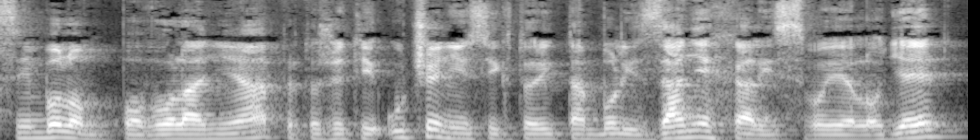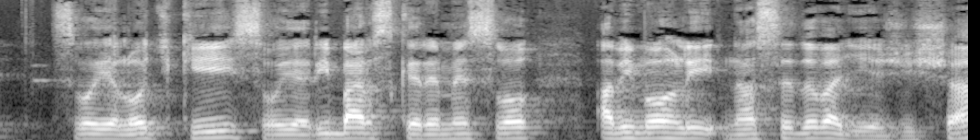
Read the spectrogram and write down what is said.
symbolom povolania, pretože tí učeníci, ktorí tam boli, zanechali svoje lode, svoje loďky, svoje rybárske remeslo, aby mohli nasledovať Ježiša.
